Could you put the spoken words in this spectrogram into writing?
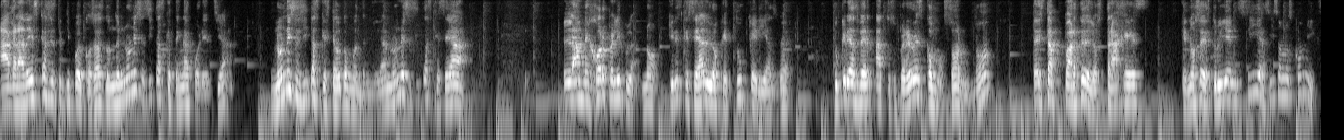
agradezcas este tipo de cosas donde no necesitas que tenga coherencia, no necesitas que esté autocontenida, no necesitas que sea la mejor película, no, quieres que sea lo que tú querías ver. tú querías ver a tus superhéroes como son, ¿no? Esta parte de los trajes que no se destruyen, sí, así son los cómics.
